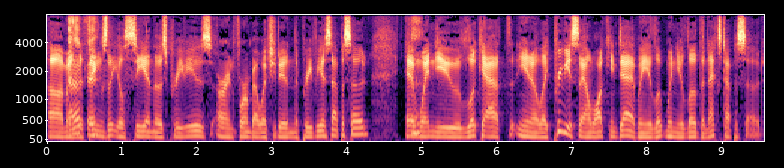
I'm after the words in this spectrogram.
Um, and the things that you'll see in those previews are informed by what you did in the previous episode. And when you look at, you know, like previously on Walking Dead, when you look when you load the next episode,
